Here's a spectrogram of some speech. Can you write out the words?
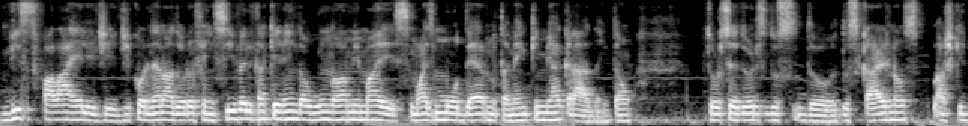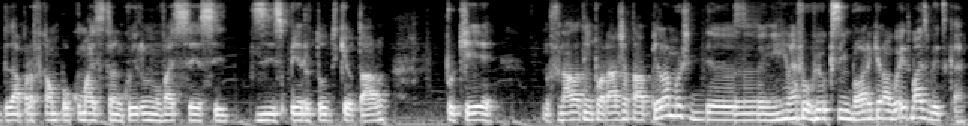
visto falar ele de, de coordenador ofensivo, ele tá querendo algum nome mais, mais moderno também que me agrada. Então, torcedores dos, do, dos Cardinals, acho que dá para ficar um pouco mais tranquilo, não vai ser esse desespero todo que eu tava, porque no final da temporada já tava, pelo amor de Deus, ninguém leva o Wilkes embora que eu não aguento mais Blitz, cara.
